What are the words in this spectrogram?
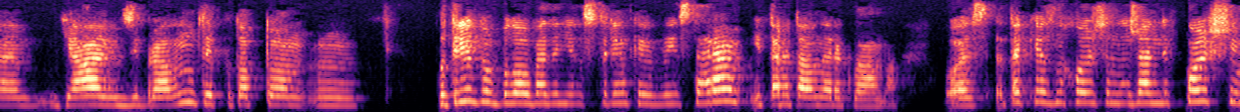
е, Я зібрала, ну, типу, тобто потрібно було введення сторінки в Інстаграм і таргетована реклама. Ось так я знаходжуся, на жаль, не в Польщі.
